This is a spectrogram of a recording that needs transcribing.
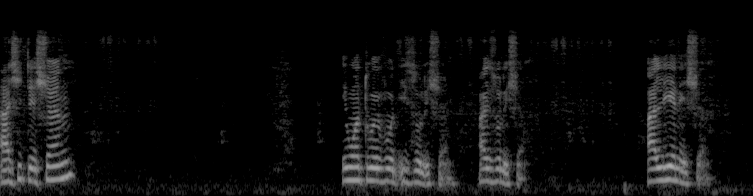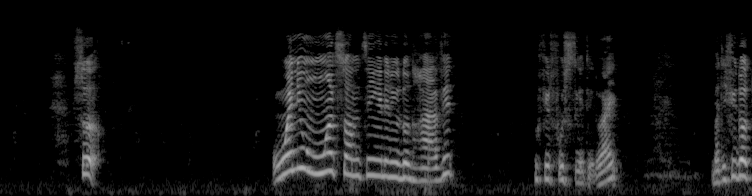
agitation. You want to avoid isolation, isolation, alienation. So, when you want something and then you don't have it, you feel frustrated, right? But if you don't,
